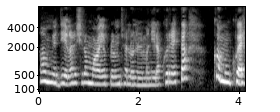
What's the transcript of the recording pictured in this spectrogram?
Oh mio dio, non riuscirò mai a pronunciarlo nella maniera corretta. Comunque,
